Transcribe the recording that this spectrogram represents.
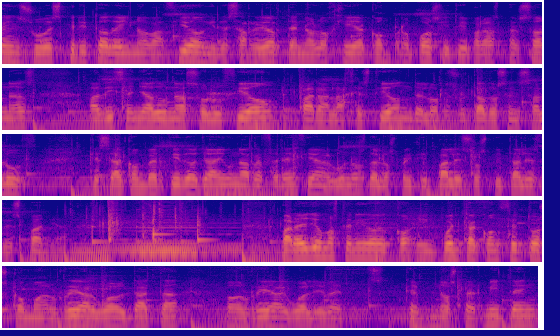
en su espíritu de innovación y desarrollar tecnología con propósito y para las personas ha diseñado una solución para la gestión de los resultados en salud que se ha convertido ya en una referencia en algunos de los principales hospitales de España. Para ello hemos tenido en cuenta conceptos como el Real World Data o el Real World Events, que nos permiten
